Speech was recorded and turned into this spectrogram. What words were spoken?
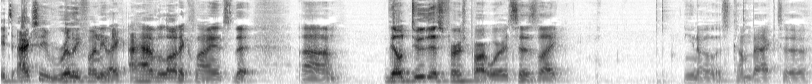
it's actually really funny. Like I have a lot of clients that um, they'll do this first part where it says like, you know, let's come back to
